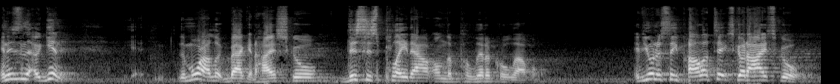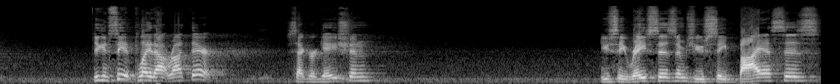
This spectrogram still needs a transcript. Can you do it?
And isn't that, again, the more I look back at high school, this is played out on the political level. If you want to see politics, go to high school. You can see it played out right there. Segregation, you see racisms, you see biases,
